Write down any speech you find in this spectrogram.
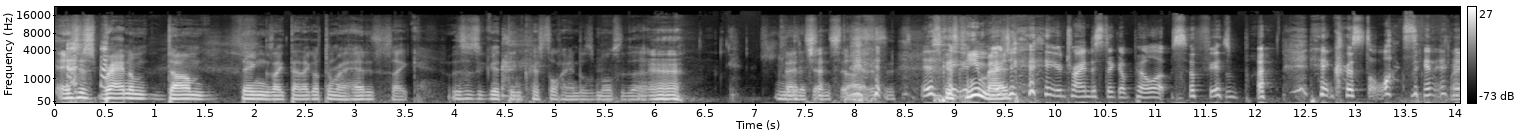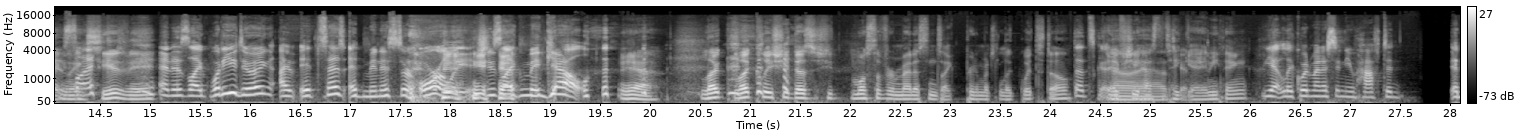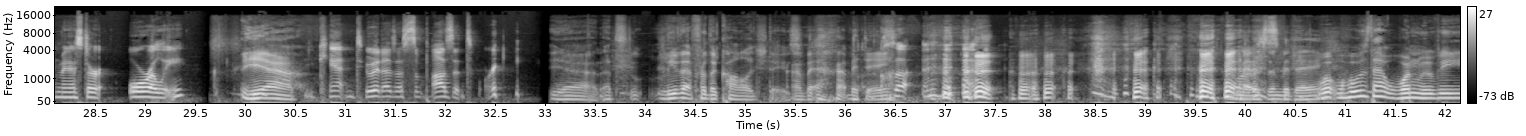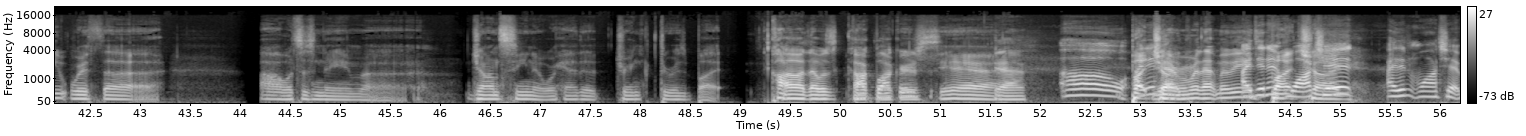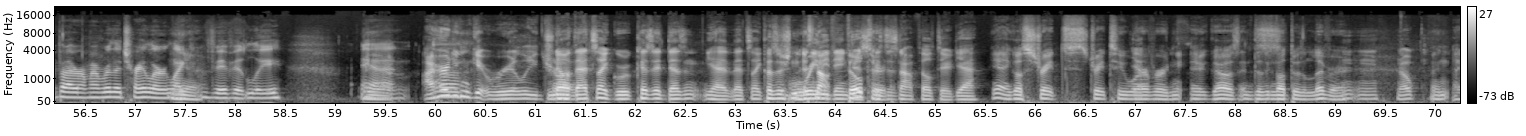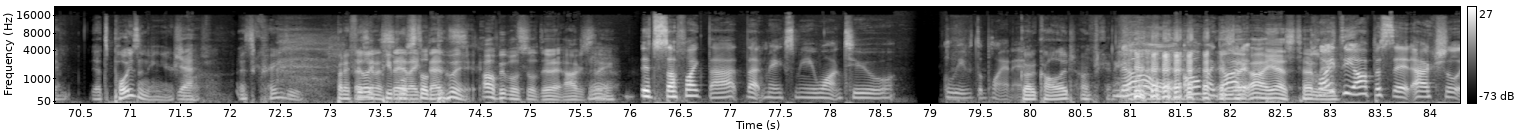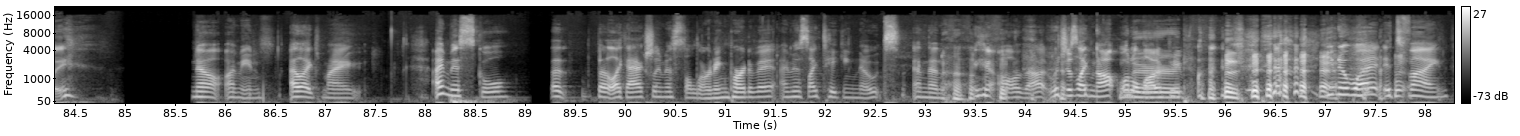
it's just random dumb things like that I go through my head. It's just like this is a good thing. Crystal handles most of the medicine stuff. Because It's 'Cause like can you you're- imagine- You're, you're trying to stick a pill up Sophia's butt, and Crystal walks in and Like, it's like, excuse me. and is like, "What are you doing?" I, it says administer orally. And she's like, "Miguel." yeah. Luck, luckily, she does. She most of her medicine's like pretty much liquid still. That's good. If Oh, she yeah, has to that's take good. anything, Yeah, liquid medicine you have to administer orally. yeah, You can't do it as a suppository. yeah. That's leave that for the college days. A, bi- a bidet. what, Medicine bidet. what was that one movie with uh oh what's his name uh John Cena where he had to drink through his butt. Cock, oh, that was cock, cock blockers. Yeah. Yeah. oh, But I didn't, Chug. Yeah, remember that movie? I didn't Butt watch chug. it. I didn't watch it, but I remember the trailer like Yeah. vividly. Yeah. And I heard you uh, can get really drunk. No, that's like because it doesn't. Yeah, that's like 'Cause there's n- it's really not dangerous filtered. because it's not filtered. Yeah. yeah, it goes straight straight to wherever it ne- it goes and doesn't go through the liver, Mm-mm. Nope. and I, that's poisoning yourself. It's crazy, but I I feel was like people say, still do it. Oh, people still do it. Obviously. Yeah. it's stuff like that that makes me want to leave the planet. Go to college. I'm just kidding. no, oh my It's god, like, oh yes, totally. quite the opposite actually. No, I mean I liked my, I miss school, but but like I actually miss the learning part of it. I miss like taking notes and then you know, all of that, which is like not what a lot of people. you know what? It's fine.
